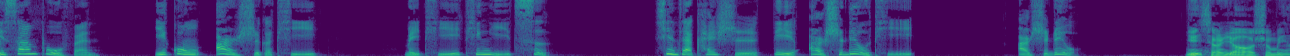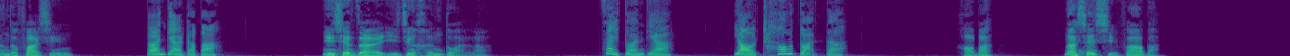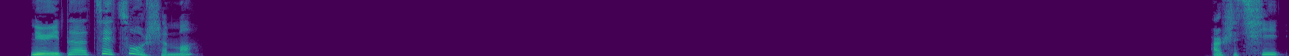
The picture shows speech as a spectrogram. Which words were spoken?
第三部分，一共二十个题，每题听一次。现在开始第二十六题。二十六，您想要什么样的发型？短点儿的吧，您现在已经很短了，再短点儿，要超短的。好吧，那先洗发吧。女的在做什么？二十七，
